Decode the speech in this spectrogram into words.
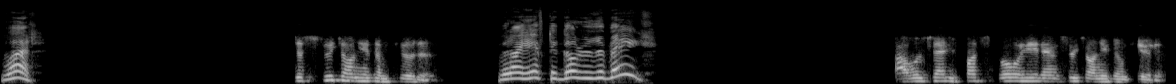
What? Just switch on your computer. But I have to go to the bank. I will tell you first go ahead and switch on your computer.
